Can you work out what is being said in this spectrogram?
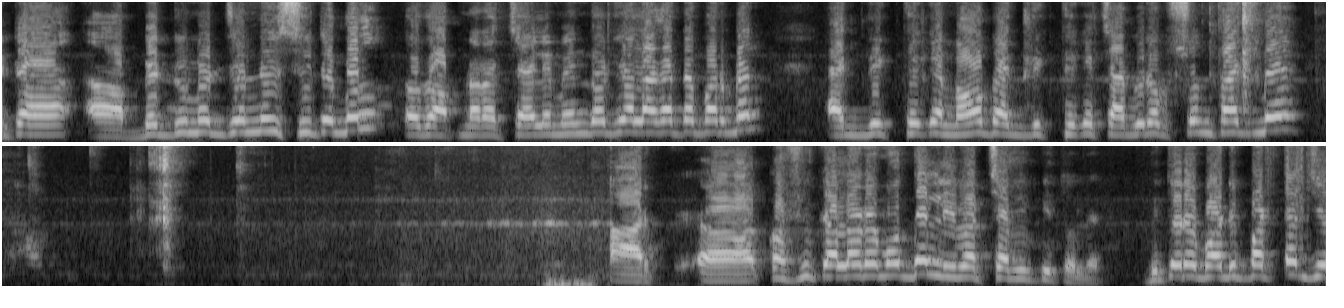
এটা বেডরুমের জন্যই সুইটেবল তবে আপনারা চাইলে মেন দরজা লাগাতে পারবেন। একদিক থেকে নব একদিক থেকে চাবির অপশন থাকবে। আর কফি কালারের মধ্যে লিভার চাবি পিতলের। ভিতরে বডি পার্টটা যে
